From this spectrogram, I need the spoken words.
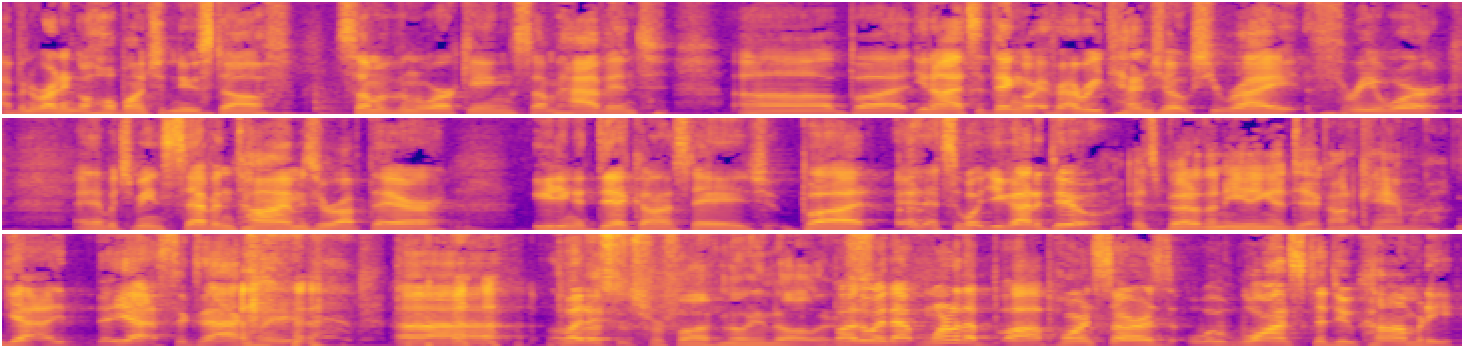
I've been writing a whole bunch of new stuff. Some have been working, some haven't. Uh, but you know that's the thing. If every ten jokes you write, three work, and which means seven times you're up there eating a dick on stage. But it's what you got to do. It's better than eating a dick on camera. Yeah. Yes. Exactly. uh, but Unless it's for five million dollars. by the way, that one of the uh, porn stars w- wants to do comedy.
